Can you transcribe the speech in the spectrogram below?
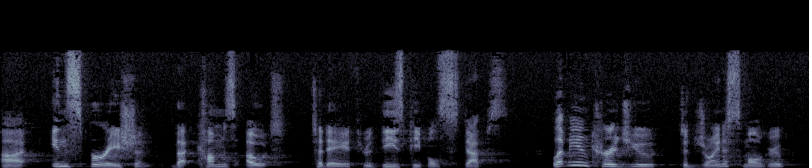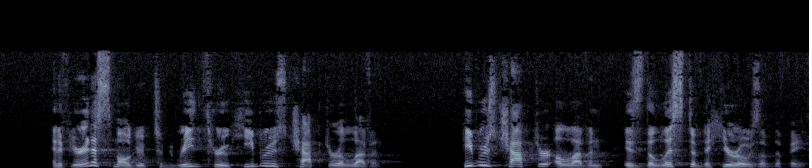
uh, inspiration that comes out today through these people's steps, let me encourage you to join a small group. And if you're in a small group, to read through Hebrews chapter 11. Hebrews chapter 11 is the list of the heroes of the faith.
